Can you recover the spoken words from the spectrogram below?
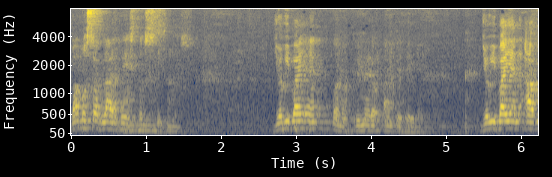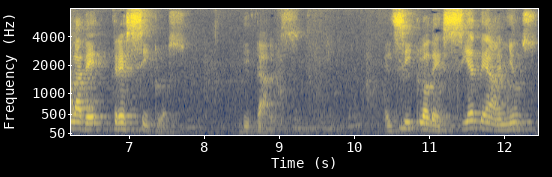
Vamos a hablar de estos ciclos. Yogi Bayan, bueno, primero antes de. Yogi Bayan habla de tres ciclos vitales. El ciclo de siete años,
